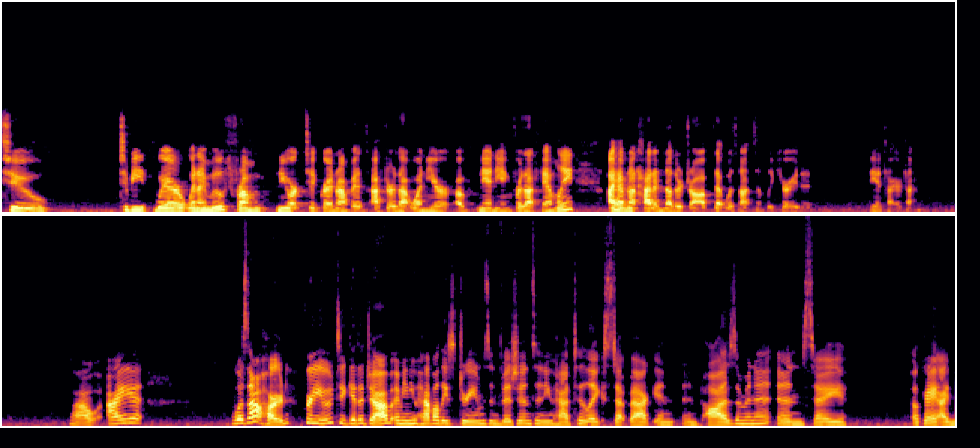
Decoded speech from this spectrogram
to to be where when I moved from New York to Grand Rapids after that one year of nannying for that family, I have not had another job that was not simply curated the entire time. Wow. I was that hard for you to get a job? I mean, you have all these dreams and visions and you had to like step back and and pause a minute and say, okay, I,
